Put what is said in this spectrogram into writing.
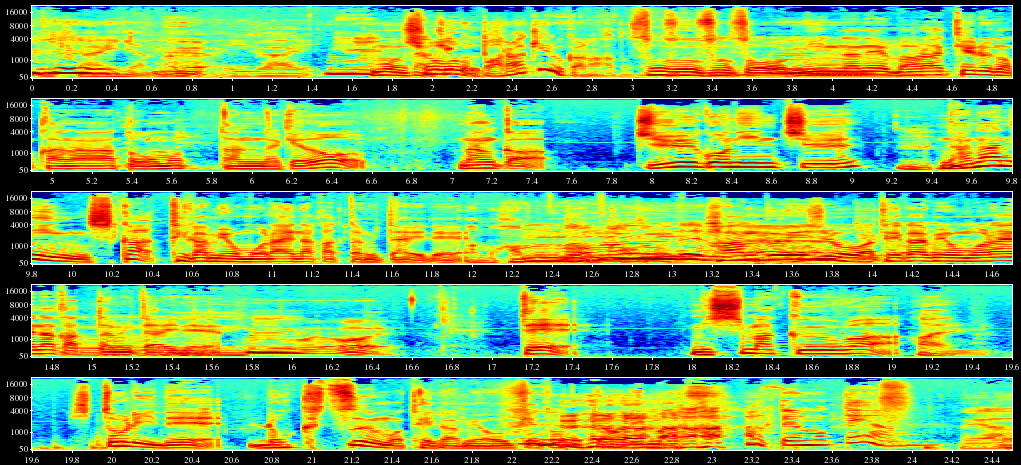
意外やな。ね。意外。ね。もう結構正ばらけるかなとそうそうそうそう。みんなねばらけるのかなと思ったんだけどなんか15人中7人しか手紙をもらえなかったみたいで。う半分。半分半分以上は手紙をもらえなかったみたいで。で三島くん。ははい一人で6通も手紙を受け取っておりますモテモテやん。いや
